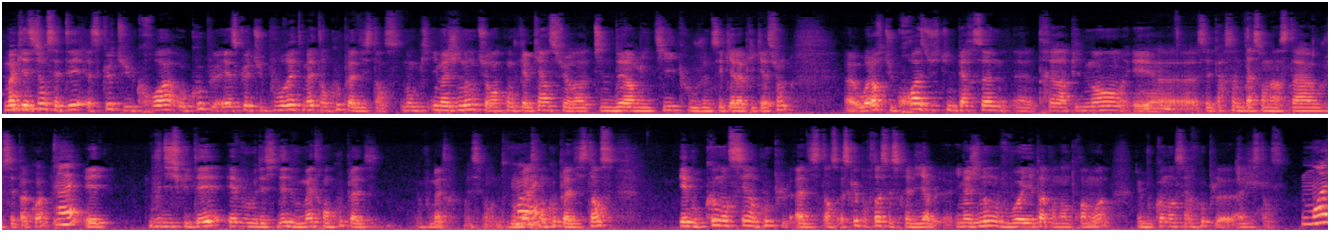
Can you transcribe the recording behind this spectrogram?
Ma question c'était est-ce que tu crois au couple et est-ce que tu pourrais te mettre en couple à distance? Donc imaginons que tu rencontres quelqu'un sur euh, Tinder, Mythique ou je ne sais quelle application, euh, ou alors tu croises juste une personne euh, très rapidement et euh, cette personne t'a son Insta ou je sais pas quoi, Ouais. et vous discutez et vous décidez de vous mettre en couple à vous mettre, bon, de vous Ouais, mettre en couple à distance et vous commencez un couple à distance. Est-ce que pour toi ce serait viable? Imaginons vous vous voyez pas pendant trois mois, mais vous commencez un couple à distance. Moi,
